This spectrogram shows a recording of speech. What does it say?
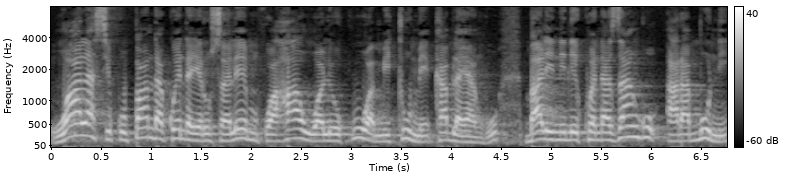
wala sikupanda kwenda yerusalemu kwa hao waliokuwa mitume kabla yangu bali nilikwenda zangu arabuni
